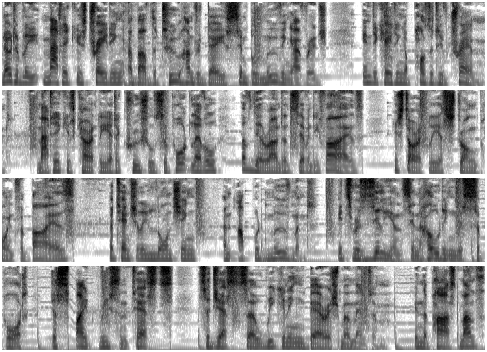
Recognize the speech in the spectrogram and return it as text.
Notably, Matic is trading above the 200-day simple moving average, indicating a positive trend. Matic is currently at a crucial support level of the around 75, historically a strong point for buyers, potentially launching an upward movement. Its resilience in holding this support, despite recent tests, suggests a weakening bearish momentum. In the past month,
